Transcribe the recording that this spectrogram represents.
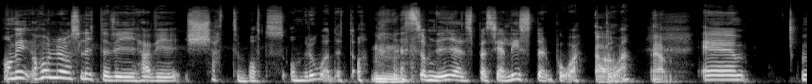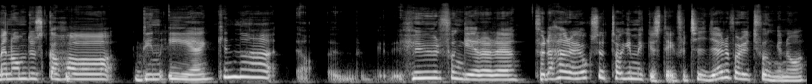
Om vi håller oss lite vid, här vid chattbotsområdet då, som ni är specialister på. Då. Ja. Eh, men om du ska ha din egna... ja, Hur fungerar det? För det här har ju också tagit mycket steg. För tidigare var du tvungen att...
